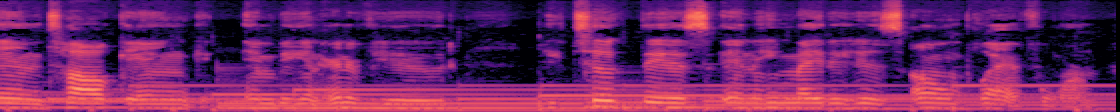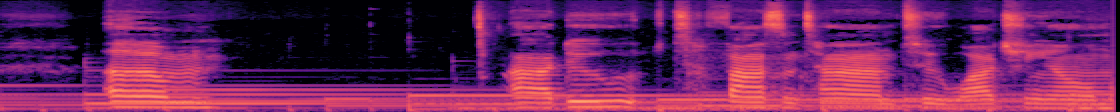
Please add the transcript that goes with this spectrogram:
and talking and being interviewed, he took this and he made it his own platform. Um, I do find some time to watch him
